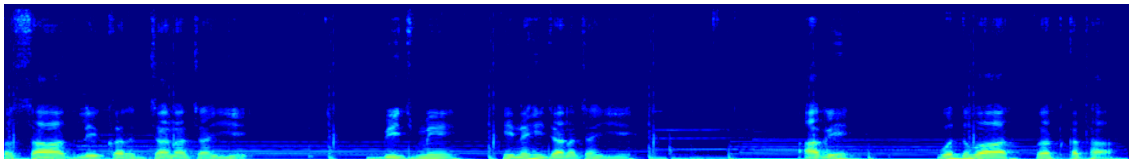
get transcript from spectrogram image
प्रसाद लेकर जाना चाहिए। बीच में ही नहीं जाना चाहिए। आगे, बुधवार व्रत कथा।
